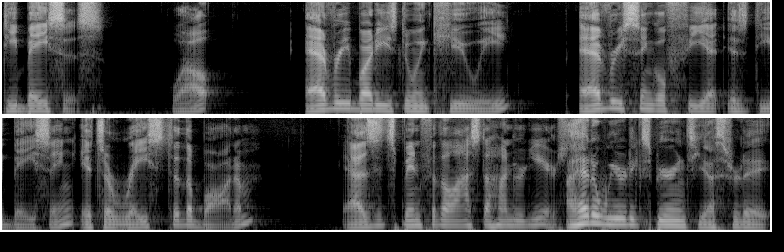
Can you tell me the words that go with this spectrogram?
Debases. Well, everybody's doing QE. Every single fiat is debasing. It's a race to the bottom, as it's been for the last 100 years. I had a weird experience yesterday.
